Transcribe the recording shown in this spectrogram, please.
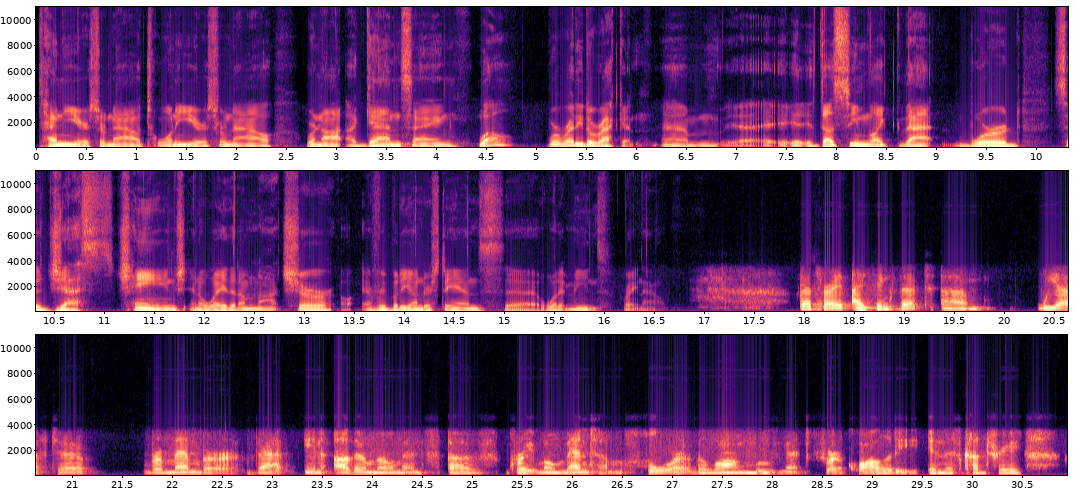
10 years from now, 20 years from now, we're not again saying, well, we're ready to reckon. Um, it, it, does seem like that word suggests change in a way that I'm not sure everybody understands uh, what it means right now. That's right. I think that um, we have to remember that in other moments of great momentum for the long movement for equality in this country,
